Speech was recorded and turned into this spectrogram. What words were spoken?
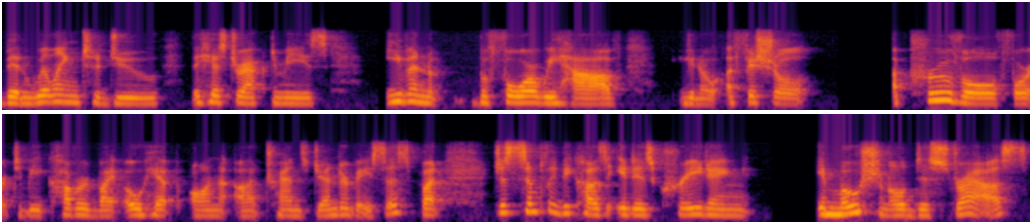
been willing to do the hysterectomies even before we have, you know, official approval for it to be covered by OHIP on a transgender basis, but just simply because it is creating emotional distress,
